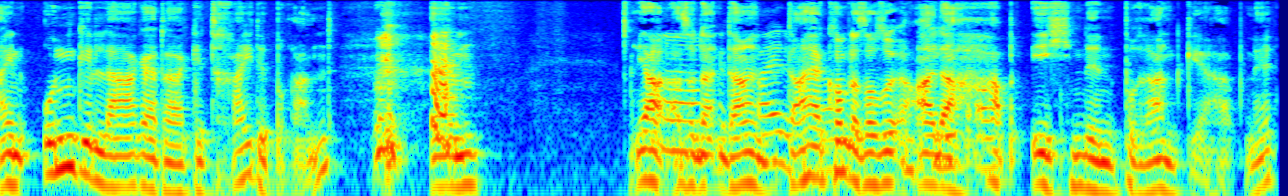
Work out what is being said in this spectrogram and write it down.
ein ungelagerter Getreidebrand. ähm, ja, also da, da, daher kommt das auch so, ah, da hab ich einen Brand gehabt. Ne?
